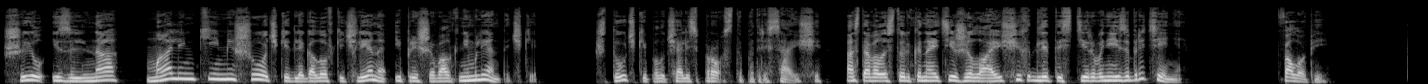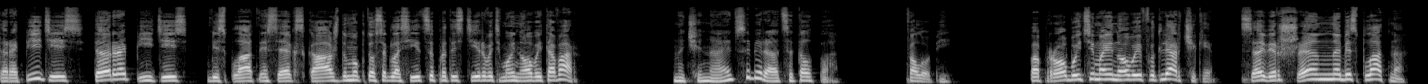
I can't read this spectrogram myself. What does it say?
Шил из льна маленькие мешочки для головки члена и пришивал к ним ленточки. Штучки получались просто потрясающие. Оставалось только найти желающих для тестирования изобретения. Фалопий. «Торопитесь, торопитесь! Бесплатный секс каждому, кто согласится протестировать мой новый товар!» Начинает собираться толпа. Фалопий. «Попробуйте мои новые футлярчики!» Совершенно бесплатно.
